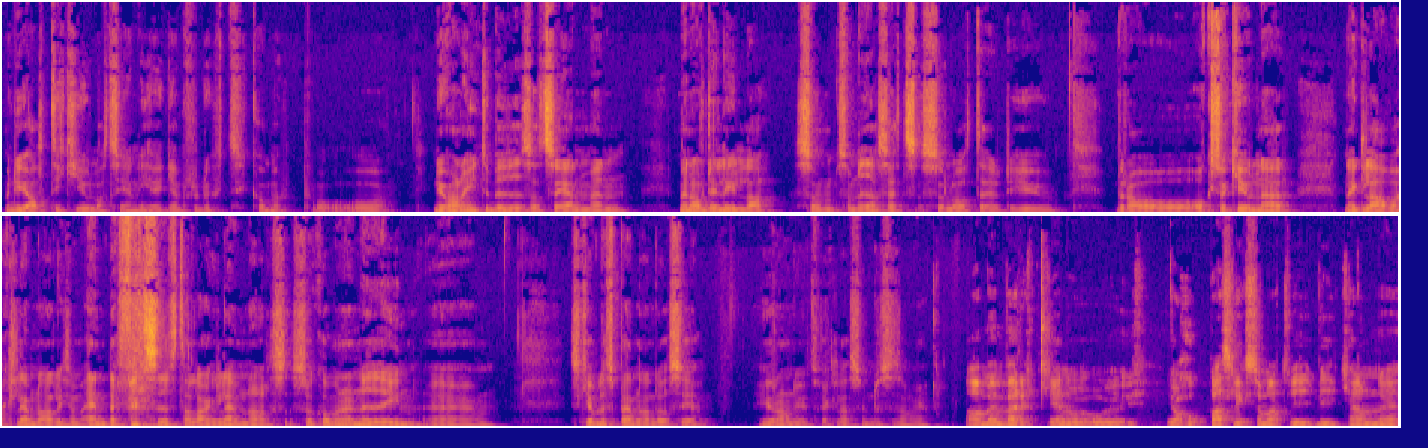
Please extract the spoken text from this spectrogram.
men det är ju alltid kul att se en egen produkt komma upp. Och, och nu har han ju inte bevisat sig än men, men av det lilla som, som ni har sett så låter det ju bra och också kul när, när Glavak lämnar, liksom en defensiv talang lämnar så, så kommer en ny in. Eh, ska bli spännande att se hur han utvecklas under säsongen. Ja men verkligen och, och jag hoppas liksom att vi, vi kan eh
